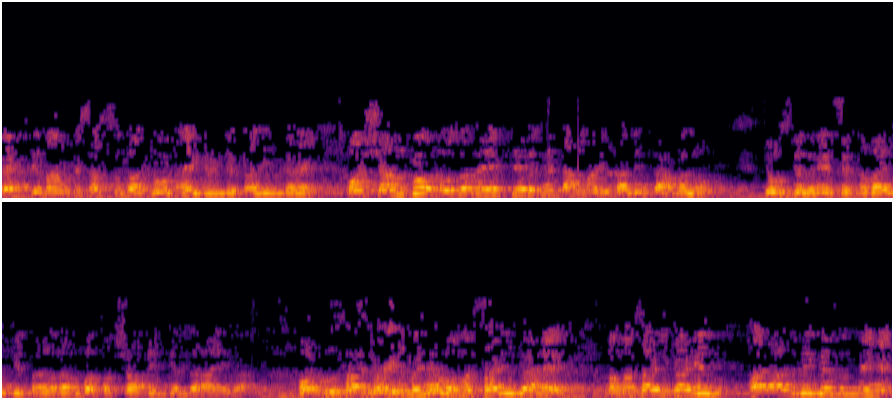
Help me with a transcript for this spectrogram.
اہتمام کے ساتھ صبح دو ڈھائی گھنٹے تعلیم کریں اور شام کو روزانہ ایک ڈیڑھ گھنٹہ ہماری تعلیم کا عمل ہو کہ اس کے ذریعے سے فضائل کی رغبت اور شوق ان کے اندر آئے گا۔ اور دوسرا جو علم ہے، وہ مسائل کا ہے۔ تو مسائل کا علم ہر آدمی کے ذمے ہے،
